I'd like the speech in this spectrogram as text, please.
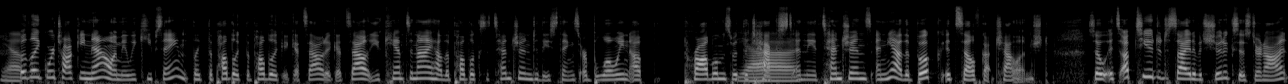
Yeah. But like we're talking now, I mean, we keep saying like the public, the public, it gets out, it gets out. You can't deny how the public's attention to these things are blowing up problems with the text and the intentions. And yeah, the book itself got challenged. So it's up to you to decide if it should exist or not.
